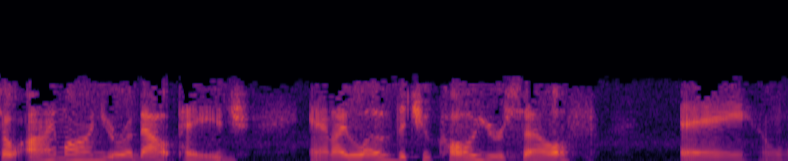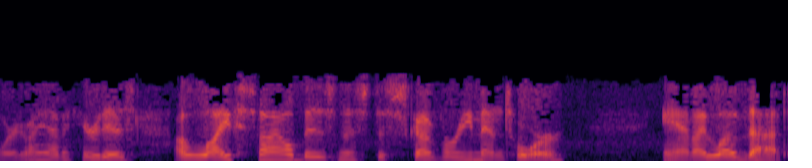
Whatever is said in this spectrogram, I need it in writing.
So I'm on your About page, and I love that you call yourself a, oh, where do I have it? Here it is, a lifestyle business discovery mentor, and I love that,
